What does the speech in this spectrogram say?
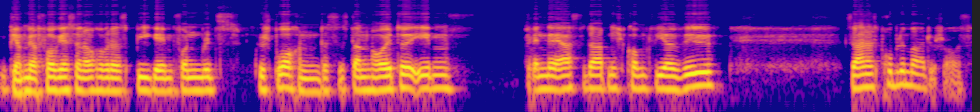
Wir haben ja vorgestern auch über das B-Game von Ritz gesprochen. Das ist dann heute eben, wenn der erste Dart nicht kommt, wie er will, sah das problematisch aus.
